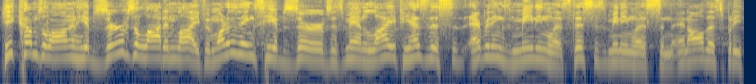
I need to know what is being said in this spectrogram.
He comes along and he observes a lot in life. And one of the things he observes is, man, life, he has this, everything's meaningless. This is meaningless and, and all this. But he,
